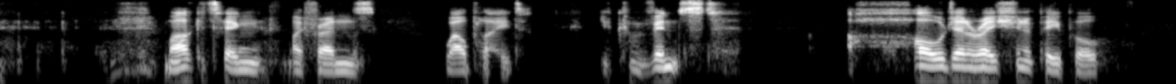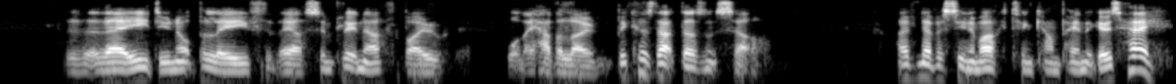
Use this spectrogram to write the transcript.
Marketing, my friends, well played. You've convinced a whole generation of people that they do not believe that they are simply enough by what they have alone, because that doesn't sell. I've never seen a marketing campaign that goes, hey,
